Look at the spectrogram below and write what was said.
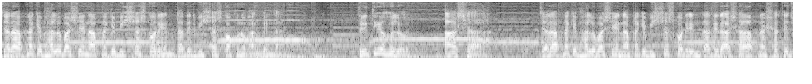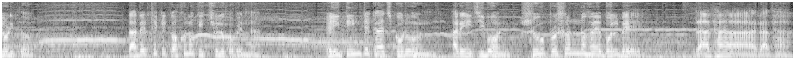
যারা আপনাকে ভালোবাসেন, আপনাকে বিশ্বাস করেন, তাদের বিশ্বাস কখনো ভাঙবেন না। তৃতীয় হলো আশা। যারা আপনাকে ভালোবাসেন, আপনাকে বিশ্বাস করেন, তাদের আশা আপনার সাথে জড়িত। তাদের থেকে কখনো কিচ্ছু লুকোবেন না। এই তিনটে কাজ করুন, আর এই জীবন সুপ্রসন্ন হয়ে বলবে, রাধা রাধা।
